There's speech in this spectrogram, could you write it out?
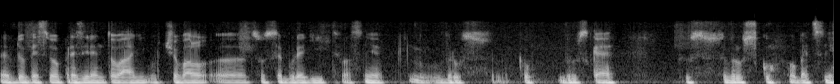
v době svého prezidentování určoval, eh, co se bude dít vlastně v, Rus, jako v ruské v Rusku obecně.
